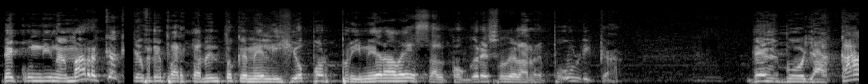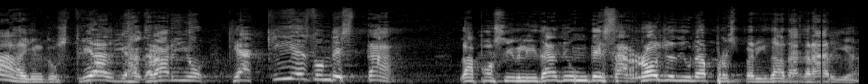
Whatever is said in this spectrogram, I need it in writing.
de Cundinamarca, que es el departamento que me eligió por primera vez al Congreso de la República del Boyacá industrial y agrario, que aquí es donde está la posibilidad de un desarrollo de una prosperidad agraria.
